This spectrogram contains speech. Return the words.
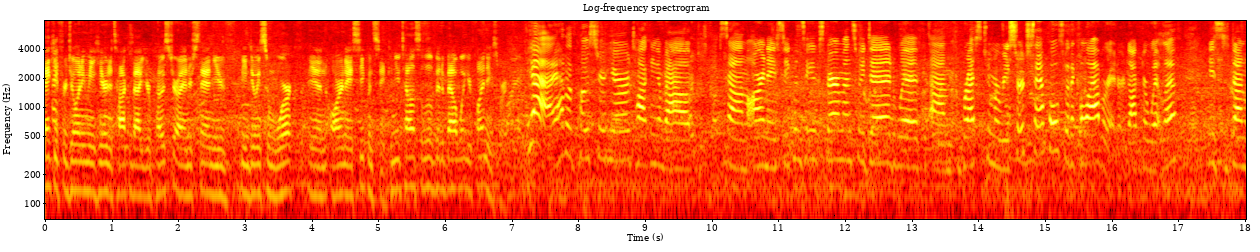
Thank you for joining me here to talk about your poster. I understand you've been doing some work in RNA sequencing. Can you tell us a little bit about what your findings were? Yeah, I have a poster here talking about some RNA sequencing experiments we did with um, breast tumor research samples with a collaborator, Dr. Wittliff. He's done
